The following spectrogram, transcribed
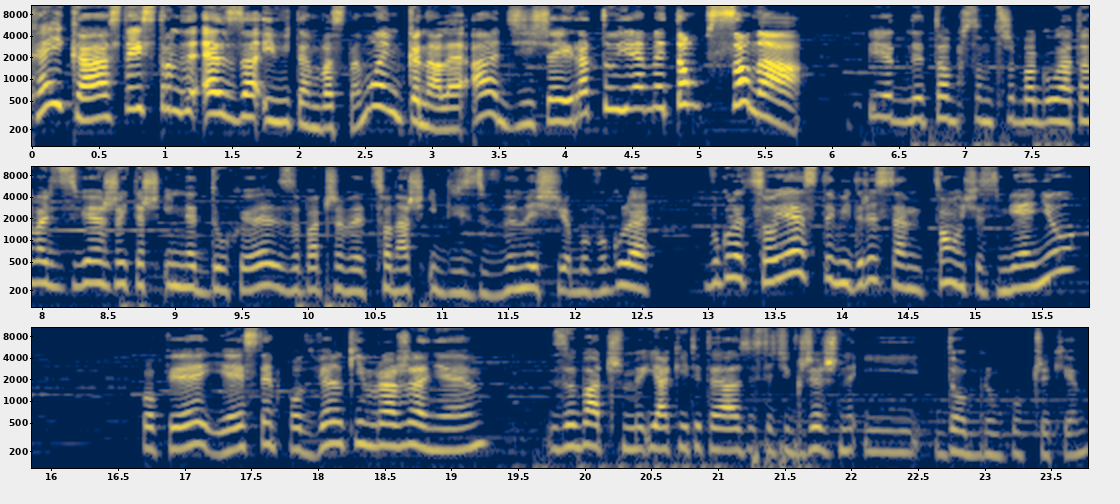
Hejka, z tej strony Elza i witam was na moim kanale, a dzisiaj ratujemy Thompsona! Biedny Thompson, trzeba go uratować zwierzę i też inne duchy. Zobaczymy, co nasz Idris wymyślił, bo w ogóle, w ogóle co jest z tym Idrisem? Co on się zmienił? Chłopie, jestem pod wielkim wrażeniem. Zobaczmy, jaki ty teraz jesteś grzeczny i dobrym chłopczykiem.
